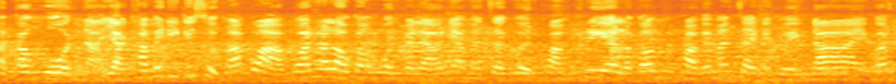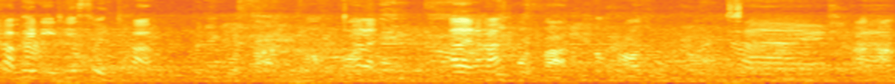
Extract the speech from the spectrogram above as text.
ากกังวลอะอยากทำให้ดีที่สุดมากกว่า เพราะว่าถ้าเรากังวลไปแล้วเนี่ยมันจะเกิดความเครียดแล้วก็มีความไม่มั่นใจในตัวเองได้ ก็ทำให้ดีที่สุดค่ะเป็นอีกบทบาทเนาะอะไรอะไรนะคะอีกบทบาทที่ต้องรอชมเนาะใช่ค่ะถาม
